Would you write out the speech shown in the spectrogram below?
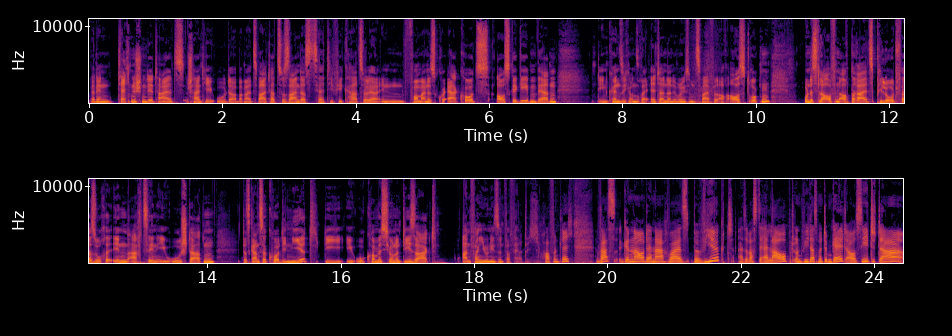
Bei den technischen Details scheint die EU da bereits weiter zu sein. Das Zertifikat soll ja in Form eines QR-Codes ausgegeben werden. Den können sich unsere Eltern dann übrigens im Zweifel auch ausdrucken. Und es laufen auch bereits Pilotversuche in 18 EU-Staaten. Das Ganze koordiniert die EU-Kommission und die sagt, Anfang Juni sind wir fertig. Hoffentlich. Was genau der Nachweis bewirkt, also was der erlaubt und wie das mit dem Geld aussieht, da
